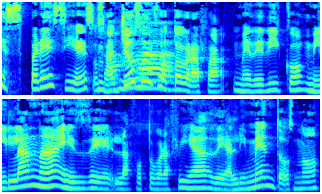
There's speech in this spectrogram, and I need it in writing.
desprecies, o sea, yo soy fotógrafa, me dedico, mi lana es de la fotografía de alimentos, ¿no?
